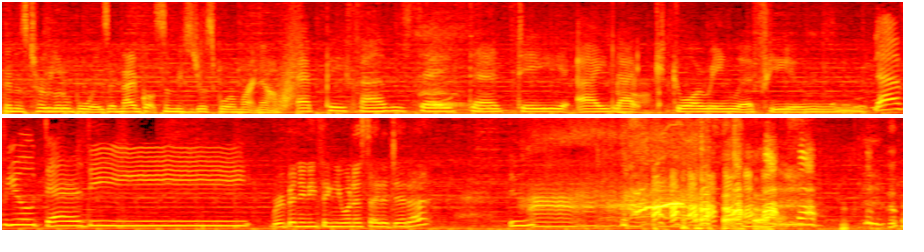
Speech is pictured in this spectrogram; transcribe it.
than his two little boys, and they've got some messages for him right now. Happy Father's Day, Daddy. I like drawing with you. Love you, Daddy. Ruben, anything you want to say to Dada? He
